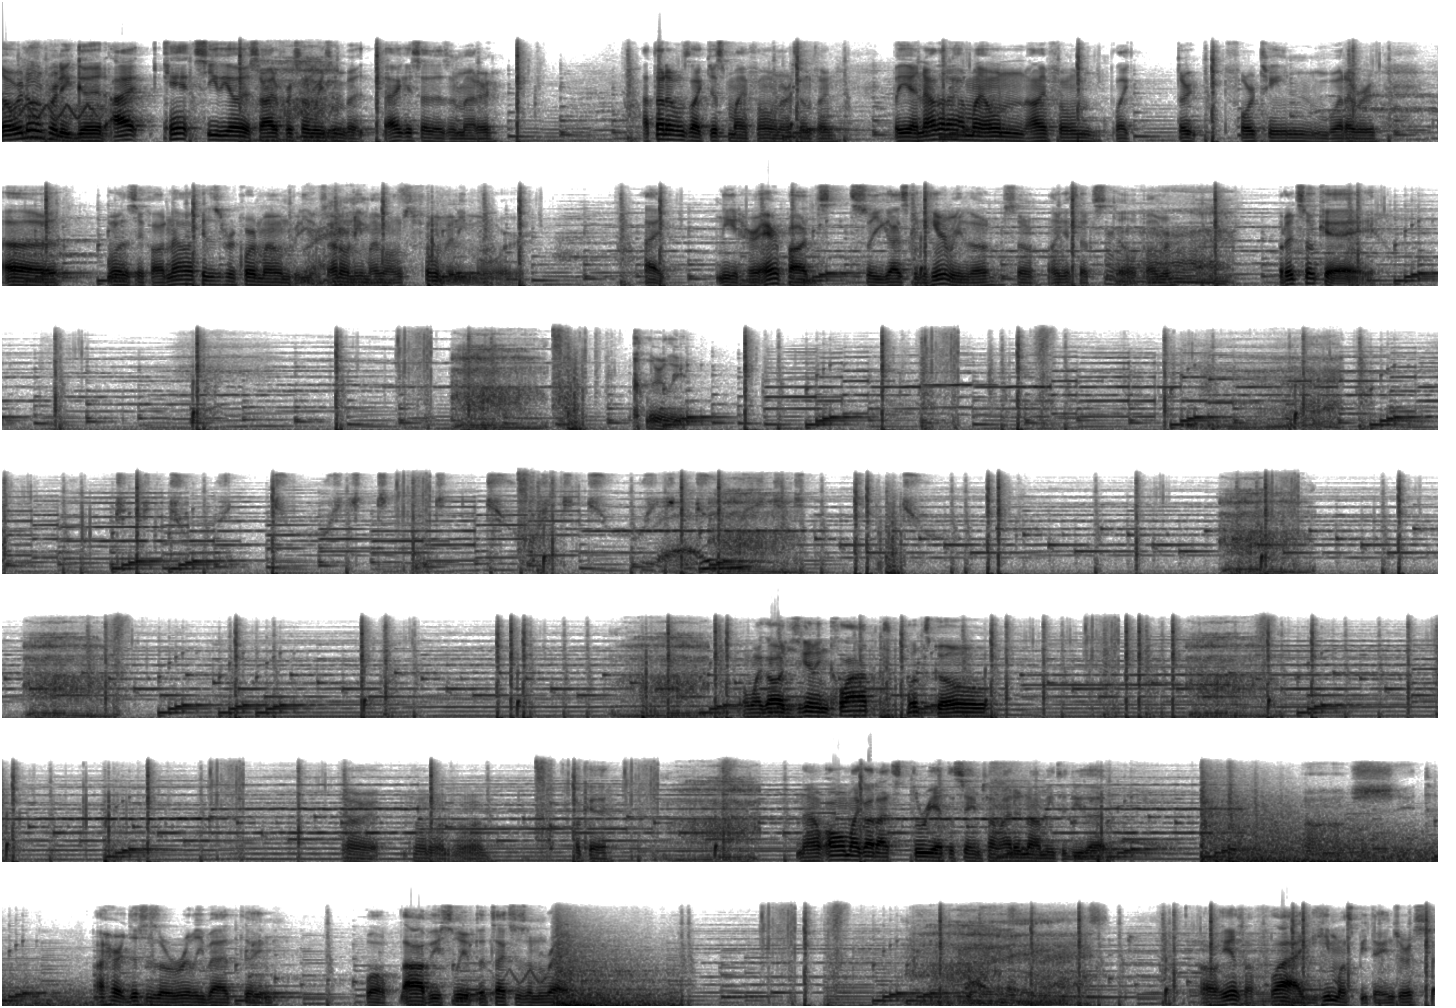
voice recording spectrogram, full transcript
So we're doing pretty good. I can't see the other side for some reason, but I guess that doesn't matter. I thought it was like just my phone or something. But yeah, now that I have my own iPhone, like 13, 14, whatever, uh, what is it called? Now I can just record my own videos. I don't need my mom's phone anymore. I need her AirPods so you guys can hear me though, so I guess that's still a bummer. But it's okay. Oh my god, he's getting clapped. Let's go. Alright, hold on, hold on. Okay. Now, oh my god, that's three at the same time. I did not mean to do that. Oh, shit. I heard this is a really bad thing. Well, obviously, if the text is in red. Oh, he has a flag. He must be dangerous.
